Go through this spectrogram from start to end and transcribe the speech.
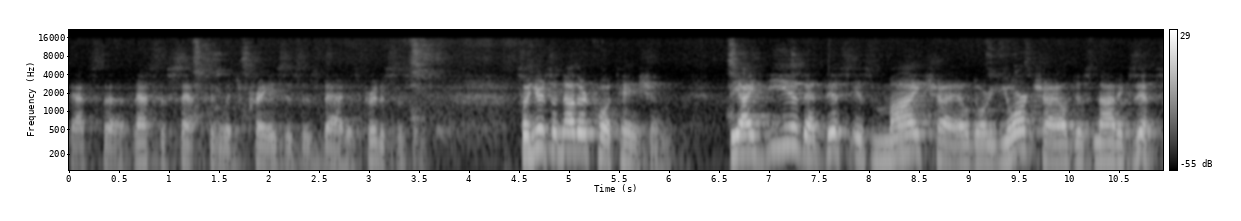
That's the, that's the sense in which praise is as bad as criticism. So here's another quotation. The idea that this is my child or your child does not exist.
